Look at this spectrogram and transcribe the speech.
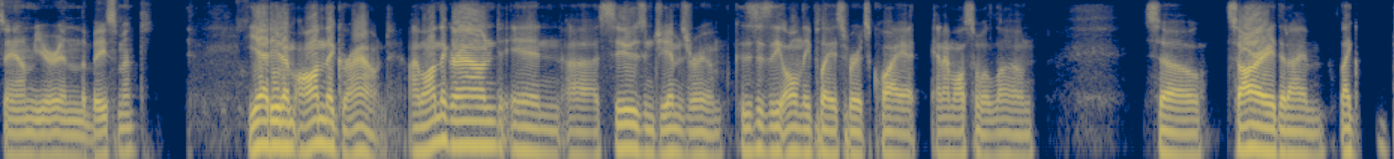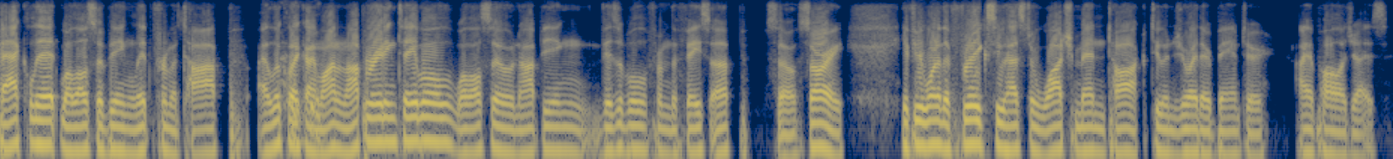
Sam, you're in the basement. Yeah, dude, I'm on the ground. I'm on the ground in uh, Sue's and Jim's room because this is the only place where it's quiet, and I'm also alone. So sorry that I'm like backlit while also being lit from a top. I look like I'm on an operating table while also not being visible from the face up. So sorry if you're one of the freaks who has to watch men talk to enjoy their banter. I apologize.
